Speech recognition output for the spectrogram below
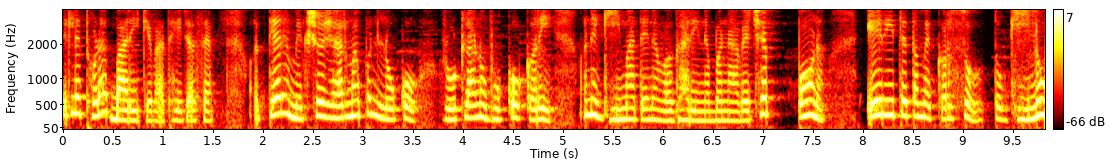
એટલે થોડા બારીક એવા થઈ જશે. અત્યારે મિક્સર જારમાં પણ લોકો રોટલાનો ભૂકો કરી અને ઘીમાં તેને વઘારીને બનાવે છે. પણ એ રીતે તમે કરશો તો ઘીનો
